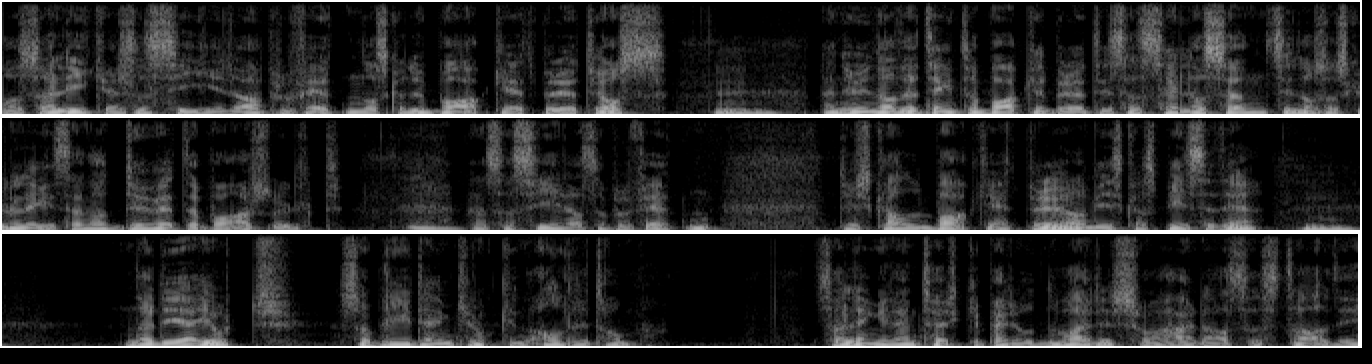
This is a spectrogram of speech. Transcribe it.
Og så likevel så sier da profeten nå skal du bake et brød til oss. Mm. Men hun hadde tenkt å bake et brød til seg selv og sønnen sin, og så skulle hun legge seg ned og dø etterpå av sult. Men så sier altså profeten du skal bake et brød, og vi skal spise det. Mm. Når det er gjort, så blir den krukken aldri tom. Så lenge den tørkeperioden varer, så er det altså stadig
